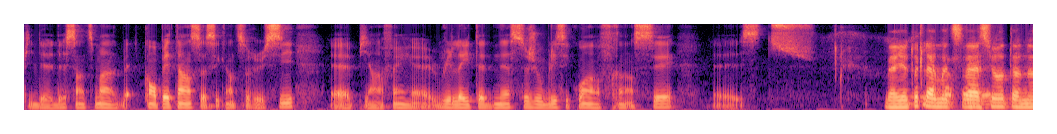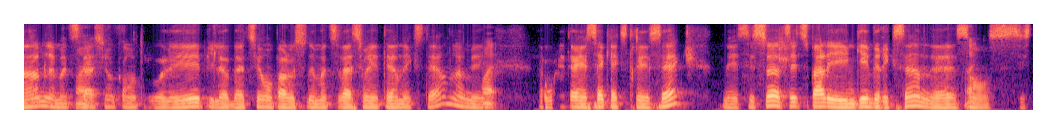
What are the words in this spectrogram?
puis de, de sentiment, ben, compétence, ça c'est quand tu réussis, euh, puis enfin, relatedness, j'ai oublié c'est quoi en français, si tu ben, il y a toute la motivation autonome, la motivation contrôlée, puis là, ben, on parle aussi de motivation interne, externe, là, mais ou intrinsèque, extrinsèque. Mais c'est ça, tu sais, tu parles d'Ingame Brixen, euh, c'est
